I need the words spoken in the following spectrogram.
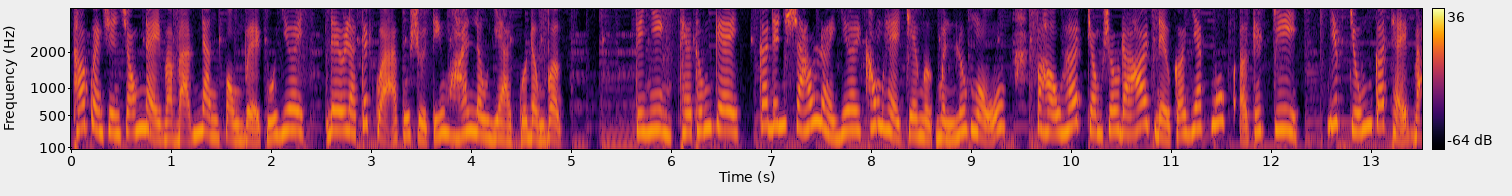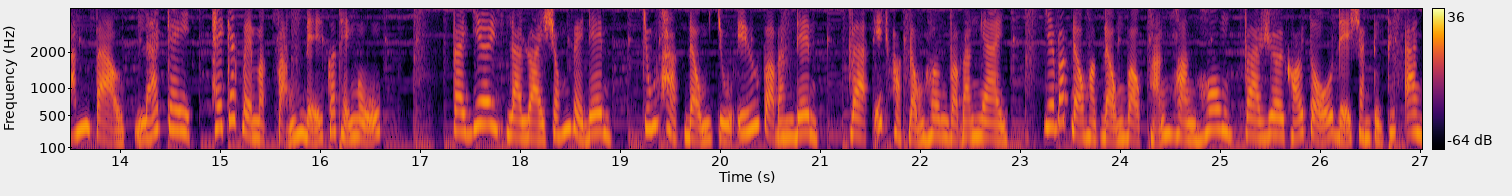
Thói quen sinh sống này và bản năng phòng vệ của dơi đều là kết quả của sự tiến hóa lâu dài của động vật. Tuy nhiên, theo thống kê, có đến 6 loài dơi không hề treo ngược mình lúc ngủ và hầu hết trong số đó đều có giác mút ở các chi, giúp chúng có thể bám vào lá cây hay các bề mặt phẳng để có thể ngủ. Và dơi là loài sống về đêm, chúng hoạt động chủ yếu vào ban đêm và ít hoạt động hơn vào ban ngày. Dơi bắt đầu hoạt động vào khoảng hoàng hôn và rời khỏi tổ để săn tìm thức ăn.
